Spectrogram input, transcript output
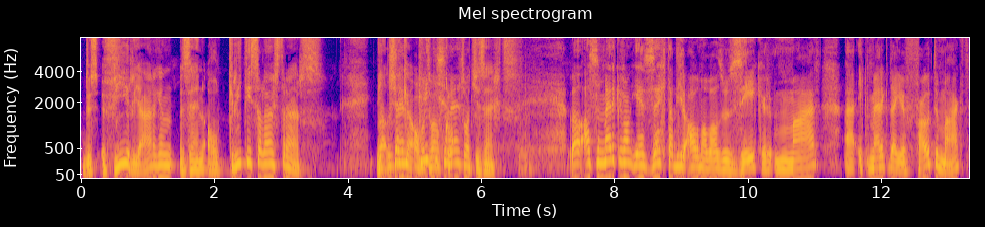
Dus vierjarigen zijn al kritische luisteraars. Die Wel, checken of het wel klopt wat je zegt. Wel, als ze merken van, jij zegt dat hier allemaal wel zo zeker, maar uh, ik merk dat je fouten maakt,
